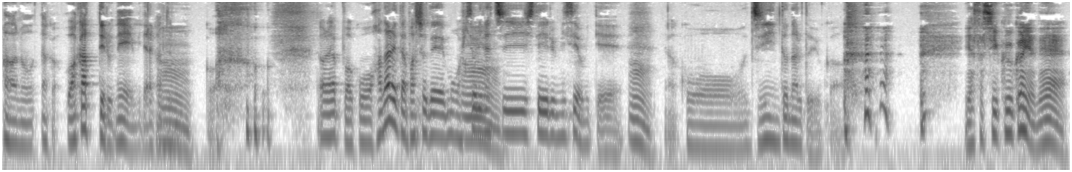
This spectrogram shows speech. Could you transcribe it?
あの、なんか、分かってるね、みたいな感じで、うんこうだからやっぱこう、離れた場所でもう独り立ちしている店を見て、うん。こう、ジーンとなるというか、優しい空間やね。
